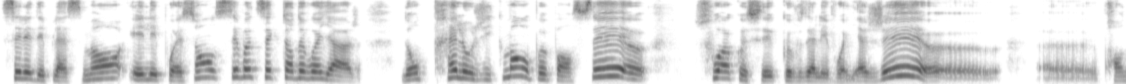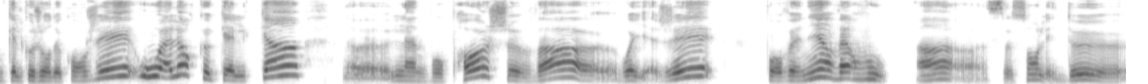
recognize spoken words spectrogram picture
c'est les déplacements et les Poissons c'est votre secteur de voyage. Donc très logiquement on peut penser soit que c'est que vous allez voyager, euh, euh, prendre quelques jours de congé, ou alors que quelqu'un, euh, l'un de vos proches, va voyager pour venir vers vous. Hein. Ce sont les deux,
